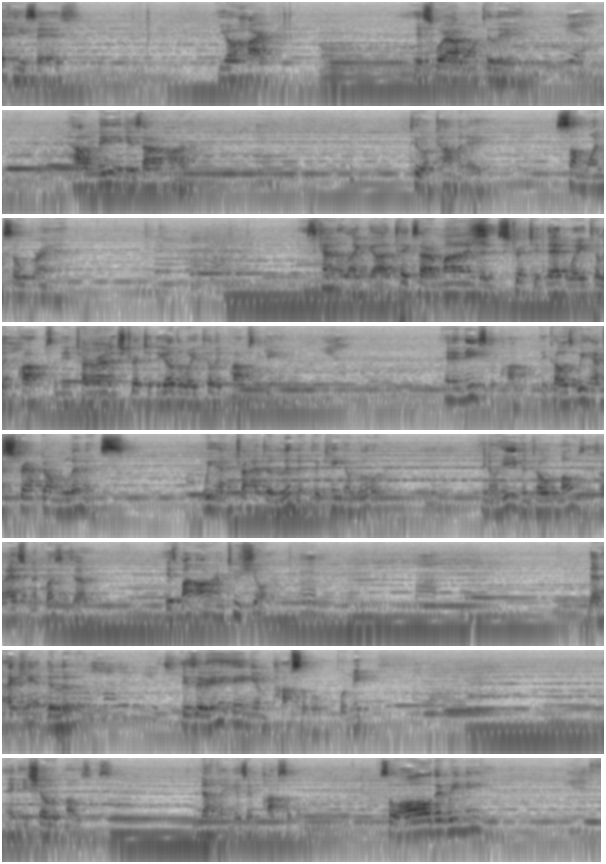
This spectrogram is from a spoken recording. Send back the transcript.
yet he says, Your heart is where I want to live. Yeah. How big is our heart mm. to accommodate someone so grand? It's kind of like God takes our minds and stretch it that way till it pops, and then turn around and stretch it the other way till it pops again. To pop because we have strapped on limits. We have tried to limit the King of Glory. You know, he even told Moses or asked him the questions of, is my arm too short? Mm. Wow. That I can't deliver? Oh. Is there anything impossible for me? And he showed Moses, nothing is impossible. So all that we need,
